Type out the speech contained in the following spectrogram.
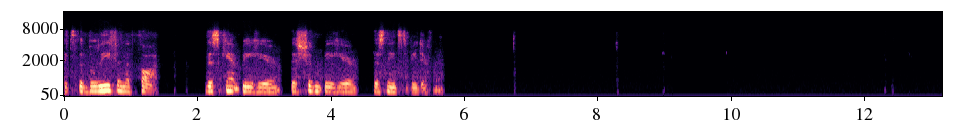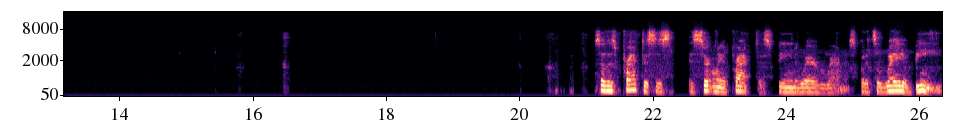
It's the belief in the thought this can't be here, this shouldn't be here, this needs to be different. So this practice is, is certainly a practice, being aware of awareness, but it's a way of being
